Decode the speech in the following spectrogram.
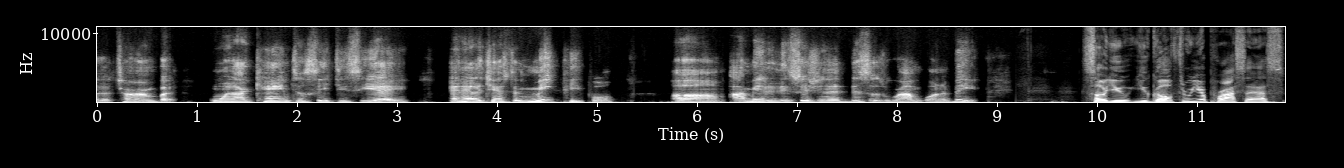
the term, but when I came to CTCA and had a chance to meet people, um, I made a decision that this is where I'm going to be. So you you go through your process,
